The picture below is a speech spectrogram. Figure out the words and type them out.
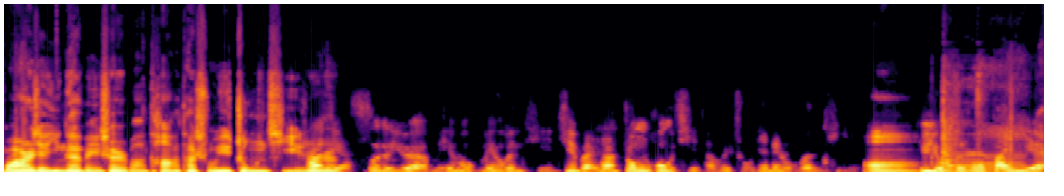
我二姐应该没事儿吧？她她属于中期是不是？二姐四个月没有没有问题，基本上中后期才会出现那种问题。哦就有的时候半夜，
